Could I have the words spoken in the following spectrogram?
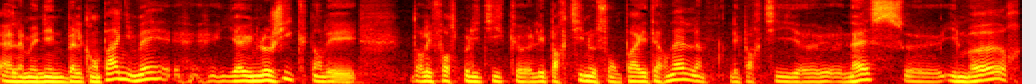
elle a mené une belle campagne, mais il y a une logique dans les, forces politiques. Les partis ne sont pas éternels, les partis euh, naissent, ils meurent,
